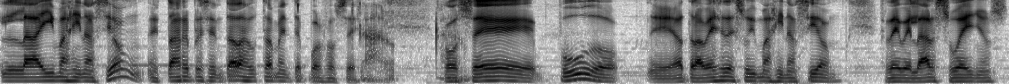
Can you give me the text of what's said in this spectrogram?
la imaginación está representada justamente por José. José pudo, eh, a través de su imaginación, revelar sueños,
